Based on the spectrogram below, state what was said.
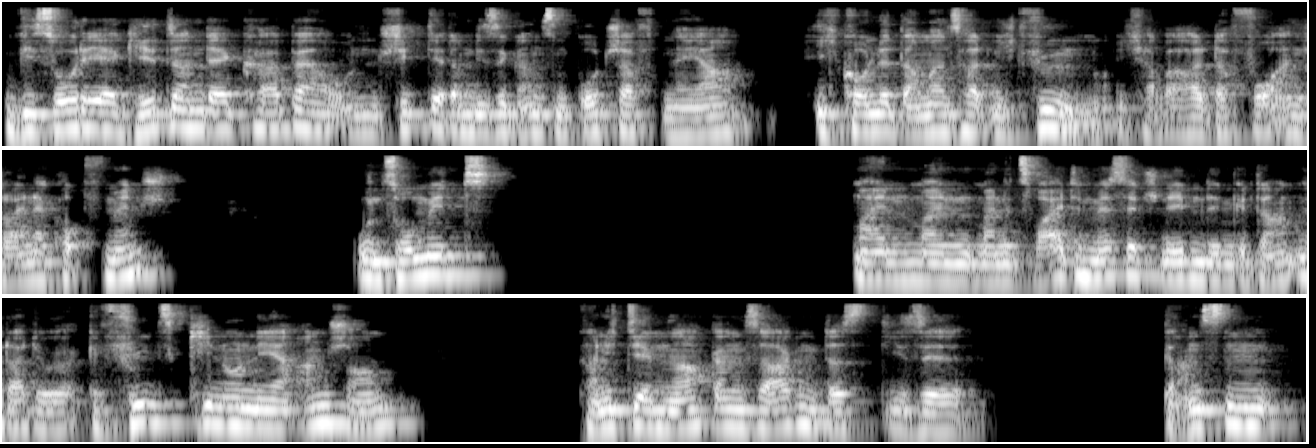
Wieso reagiert dann der Körper und schickt dir dann diese ganzen Botschaften? Naja, ich konnte damals halt nicht fühlen. Ich habe halt davor ein reiner Kopfmensch und somit mein, mein, meine zweite Message neben dem Gedankenradio Gefühlskino näher anschauen, kann ich dir im Nachgang sagen, dass diese ganzen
